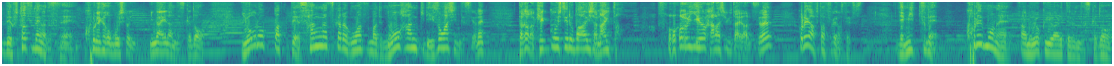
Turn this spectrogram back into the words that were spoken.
で2つ目がですねこれが面白い意外なんですけどヨーロッパって3月から5月まで農繁期で忙しいんですよね。だから結婚している場合じゃないと。そういう話みたいなんですね。これが2つ目の説。で3つ目。これもねあのよく言われてるんですけどヨ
